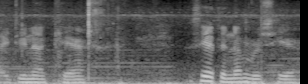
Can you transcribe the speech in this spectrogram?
I do not care. Let's see if the number's here.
